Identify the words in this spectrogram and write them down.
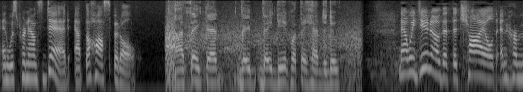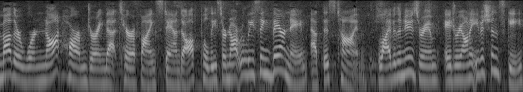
and was pronounced dead at the hospital. I think that they, they did what they had to do. Now, we do know that the child and her mother were not harmed during that terrifying standoff. Police are not releasing their name at this time. Live in the newsroom, Adriana Iwasinski,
